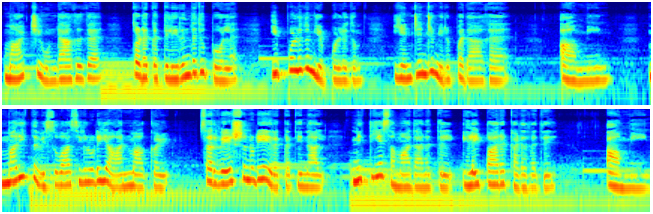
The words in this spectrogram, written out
மாட்சி உண்டாகுக. தொடக்கத்தில் இருந்தது போல இப்பொழுதும் எப்பொழுதும் என்றென்றும் இருப்பதாக. ஆமீன். மறித்த விசுவாசிகளுடைய ஆன்மாக்கள் சர்வேஷனுடைய இரக்கத்தினால் நித்திய சமாதானத்தில் இளைப்பார கடவது. ஆமீன்.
